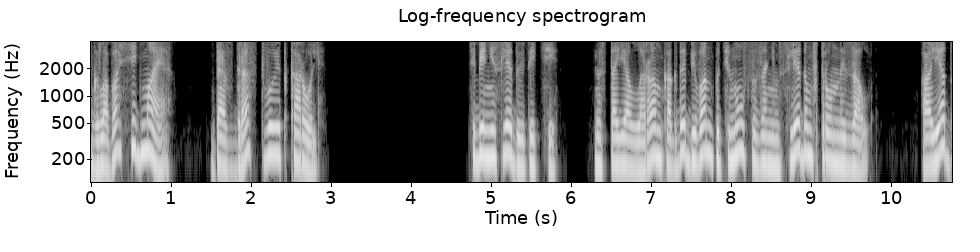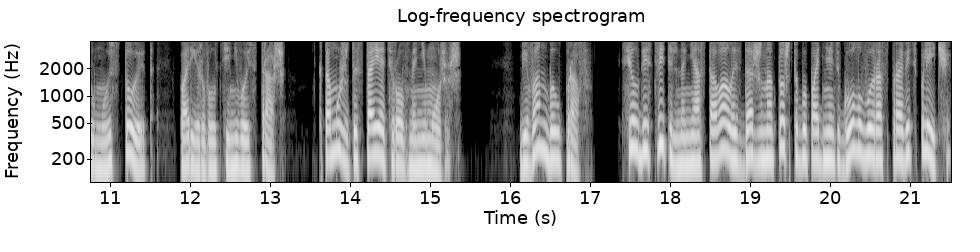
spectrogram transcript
Глава седьмая. Да здравствует король. «Тебе не следует идти», — настоял Лоран, когда Биван потянулся за ним следом в тронный зал. «А я думаю, стоит», — парировал теневой страж. «К тому же ты стоять ровно не можешь». Биван был прав. Сил действительно не оставалось даже на то, чтобы поднять голову и расправить плечи.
